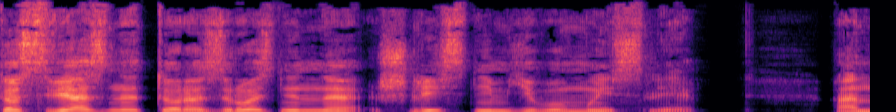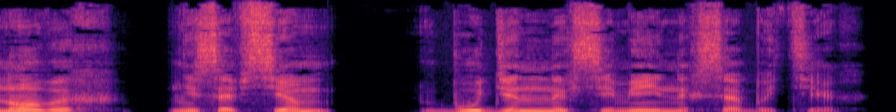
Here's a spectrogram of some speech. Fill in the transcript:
То связно, то разрозненно шли с ним его мысли о новых, не совсем буденных семейных событиях.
